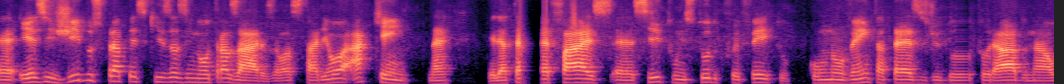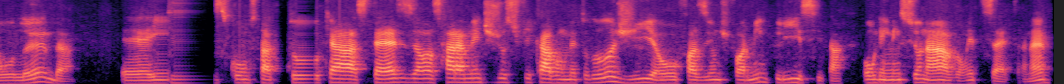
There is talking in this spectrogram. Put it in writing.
é, exigidos para pesquisas em outras áreas, elas estariam aquém, né? Ele até faz, é, cita um estudo que foi feito com 90 teses de doutorado na Holanda, é, em constatou que as teses elas raramente justificavam metodologia ou faziam de forma implícita ou nem mencionavam, etc. Né?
